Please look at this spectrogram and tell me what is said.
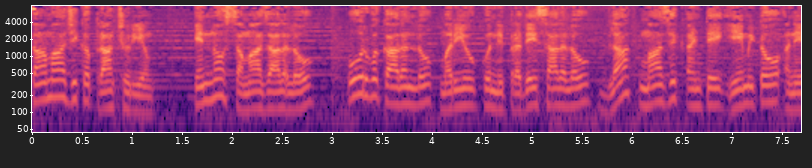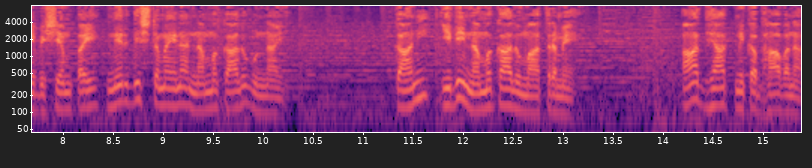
సామాజిక ప్రాచుర్యం. ఎన్నో సమాజాలలో పూర్వకాలంలో మరియు కొన్ని ప్రదేశాలలో బ్లాక్ మాజిక్ అంటే ఏమిటో అనే విషయంపై నిర్దిష్టమైన నమ్మకాలు ఉన్నాయి. కానీ ఇవి నమ్మకాలు మాత్రమే. ఆధ్యాత్మిక భావన.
